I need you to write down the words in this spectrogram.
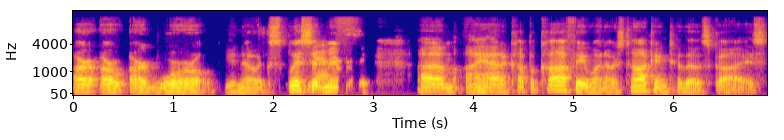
our our, our world, you know, explicit Yes. memory. Um, I had a cup of coffee when I was talking to those guys.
